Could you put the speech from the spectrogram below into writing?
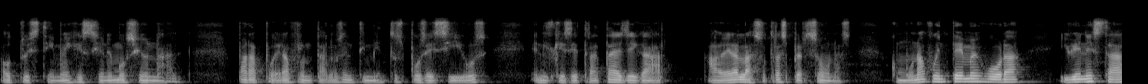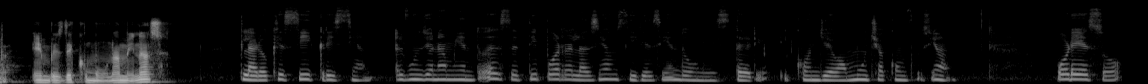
autoestima y gestión emocional para poder afrontar los sentimientos posesivos en el que se trata de llegar a ver a las otras personas como una fuente de mejora y bienestar en vez de como una amenaza. Claro que sí, Cristian. El funcionamiento de este tipo de relación sigue siendo un misterio y conlleva mucha confusión. Por eso,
